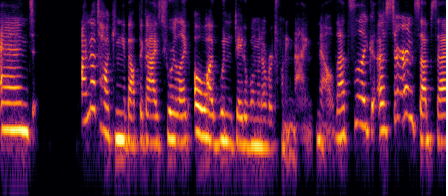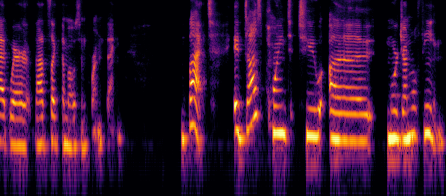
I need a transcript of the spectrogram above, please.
And I'm not talking about the guys who are like, oh, I wouldn't date a woman over 29. No, that's like a certain subset where that's like the most important thing. But it does point to a more general theme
